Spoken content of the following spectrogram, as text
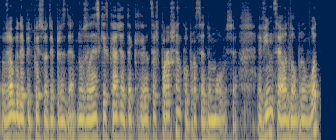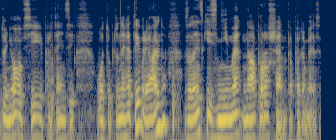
вже буде підписувати президент. Ну, Зеленський скаже, так е, це ж Порошенко про це домовився. Він це одобрив. От до нього всі претензії. От, тобто негатив реально Зеленський зніме на Порошенка переміс-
